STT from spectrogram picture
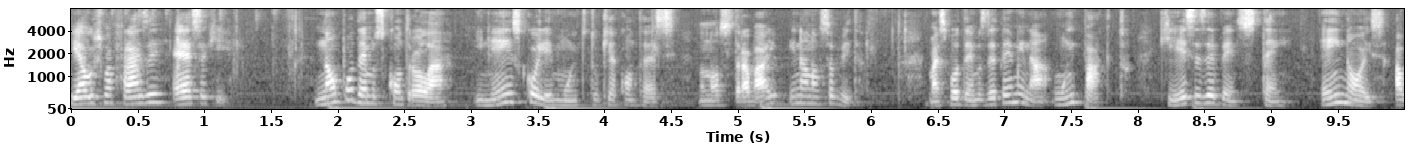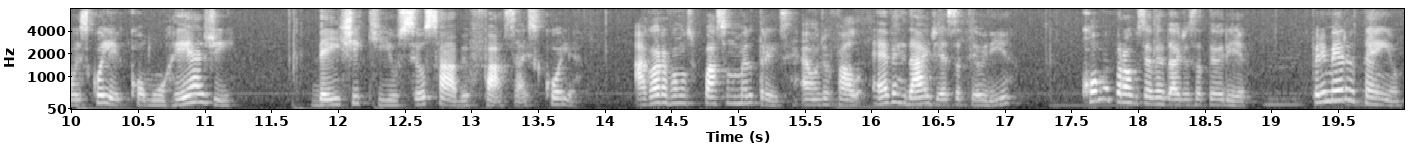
E a última frase é essa aqui. Não podemos controlar e nem escolher muito do que acontece no nosso trabalho e na nossa vida. Mas podemos determinar o impacto que esses eventos têm em nós ao escolher como reagir, deixe que o seu sábio faça a escolha. Agora vamos para o passo número 3, é onde eu falo, é verdade essa teoria? Como provo se é verdade essa teoria? Primeiro tenho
